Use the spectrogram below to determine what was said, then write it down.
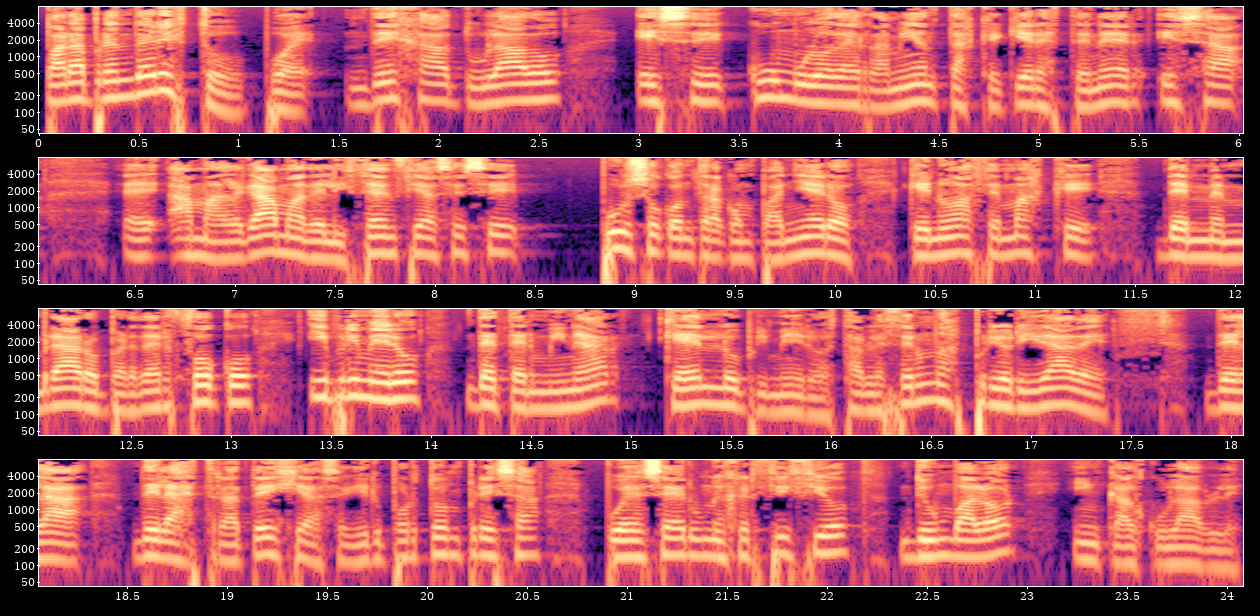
Para aprender esto, pues deja a tu lado ese cúmulo de herramientas que quieres tener, esa eh, amalgama de licencias, ese pulso contra compañeros que no hace más que desmembrar o perder foco y primero determinar qué es lo primero, establecer unas prioridades de la, de la estrategia a seguir por tu empresa puede ser un ejercicio de un valor incalculable.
